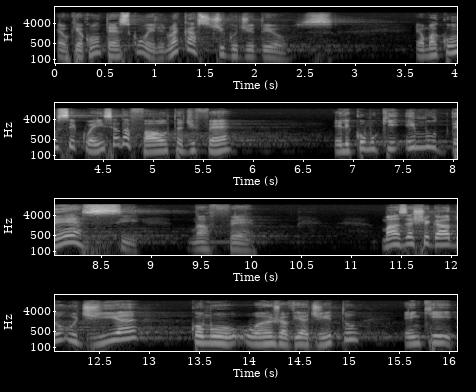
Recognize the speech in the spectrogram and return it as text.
É o que acontece com ele, não é castigo de Deus. É uma consequência da falta de fé ele como que emudece na fé. Mas é chegado o dia, como o anjo havia dito, em que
